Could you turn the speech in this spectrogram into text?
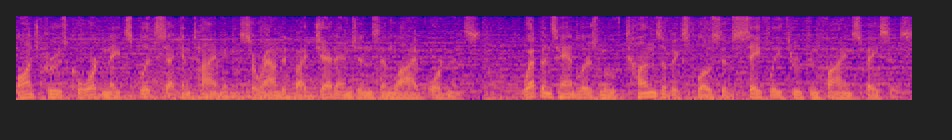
Launch crews coordinate split-second timing surrounded by jet engines and live ordnance. Weapons handlers move tons of explosives safely through confined spaces.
